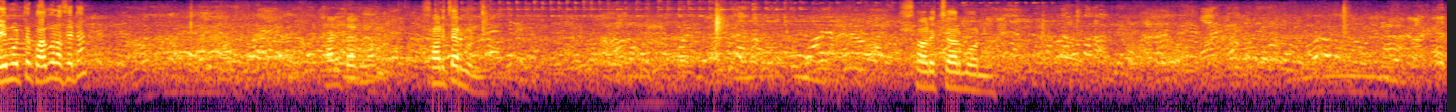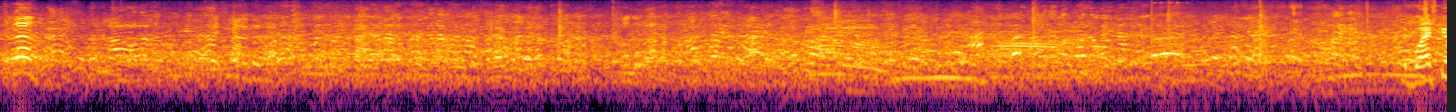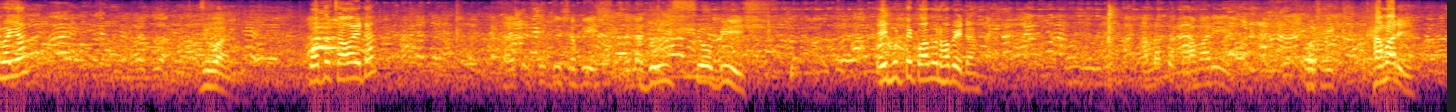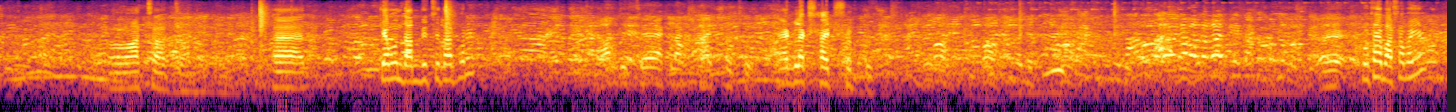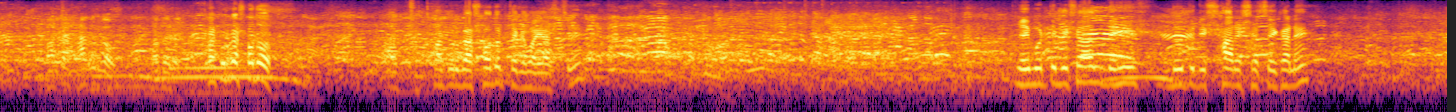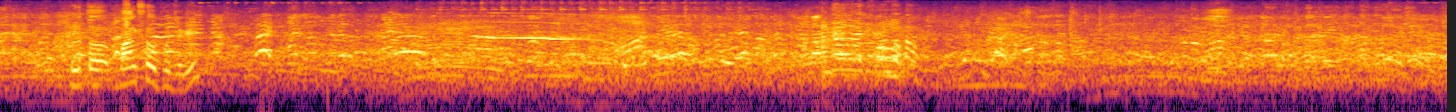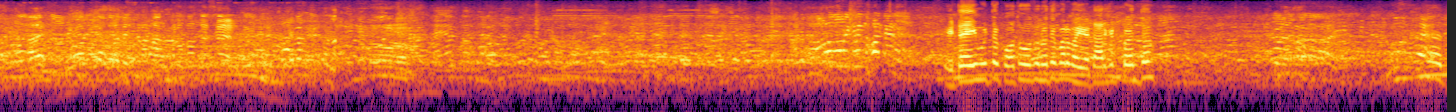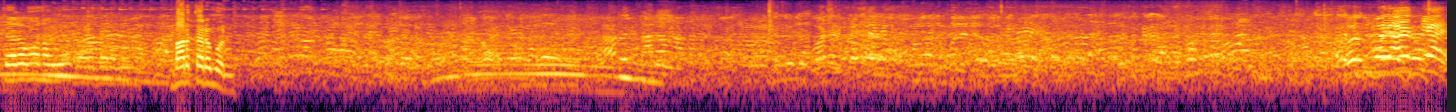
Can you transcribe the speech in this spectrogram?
এই মুহূর্তে কয়মন আছে এটা? সাড়ে চার মন। সাড়ে চার মন। বয়স কি ভাইয়া? জুয়ান। কত চাওয়া এটা? দুইশো বিশ। এই মুহূর্তে কমন হবে এটা? আমরা তো খামারি। ও, খামারি? ও আচ্ছা আচ্ছা। আহ, কেমন দাম দিচ্ছে তারপরে? দাম দিচ্ছে এক লাখ ষাট সত্তর। এক লাখ ষাট সত্তর। কোথায় বাসা ভাইয়া? বাটা ঠাকুরগাঁও সদর? আচ্ছা ঠাকুরগা সদর থেকে ভাই আসছে। এই মূর্তি বিশাল দেহি দু তিনটি সার এসেছে এখানে। মূলত মাংস উপযোগী। এটা এই মুহূর্তে কত ওজন হতে পারে ভাইয়া? টার্গেট পর্যন্ত তেরো মন হবে বারো তেরো মন। ভাই আয় কি আয়।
